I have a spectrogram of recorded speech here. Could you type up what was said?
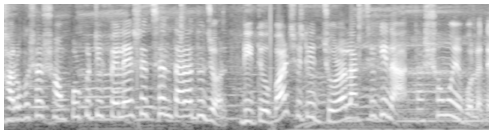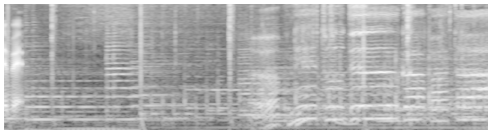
ভালোবাসার সম্পর্কটি ফেলে এসেছেন তারা দুজন দ্বিতীয়বার সেটি জোড়া লাগছে কিনা তা সময় বলে দেবে अपने तो दिल का पता दे जहाँ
